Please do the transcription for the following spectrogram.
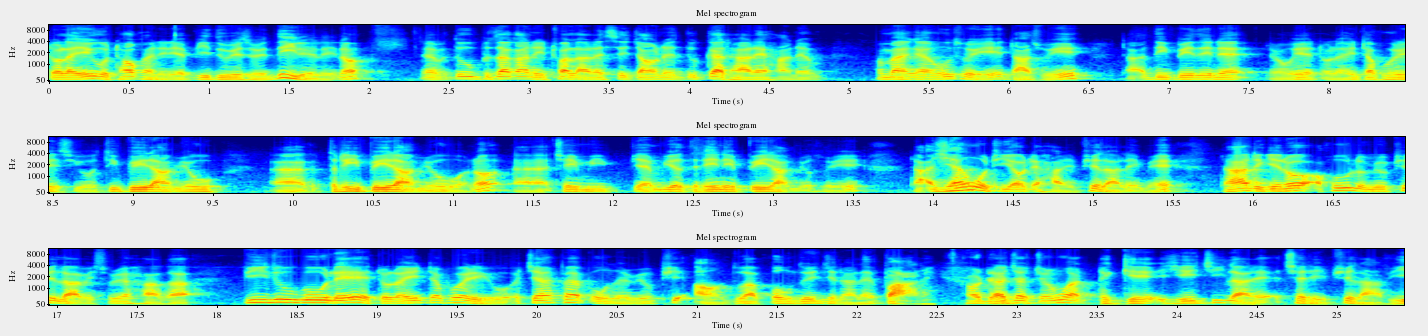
တော်လိုင်းရေးကိုထောက်ခံနေတဲ့ပြည်သူတွေဆိုရင်သိတယ်လေနော်အဲသူပါဇက်ကနေထွက်လာတဲ့စစ်ကြောင်းနဲ့သူကတ်ထားတဲ့ဟာနဲ့မမှန်ကန်ဘူးဆိုရင်ဒါဆိုရင်ဒါအတိပေးတဲ့နဲ့ကျွန်တော်ရဲ့ online တက်ဖွဲ့တွေစီကိုအတိပေးတာမျိုးအဲတတိပေးတာမျိုးပေါ့နော်အဲအချိန်မီပြန်ပြီးတော့သတင်းတွေပေးတာမျိုးဆိုရင်ဒါအရန်ကိုထိရောက်တဲ့ဟာတွေဖြစ်လာလိမ့်မယ်ဒါကတကယ်တော့အခုလိုမျိုးဖြစ်လာပြီဆိုတဲ့ဟာကပြည်သူကိုလည်း online တက်ဖွဲ့တွေကိုအကြမ်းဖက်ပုံစံမျိုးဖြစ်အောင်သူကပုံသွင်းနေတာလည်းပါတယ်ဟုတ်တယ်ဒါကြောင့်ကျွန်တော်တို့ကတကယ်အရေးကြီးလာတဲ့အချက်တွေဖြစ်လာပြီ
